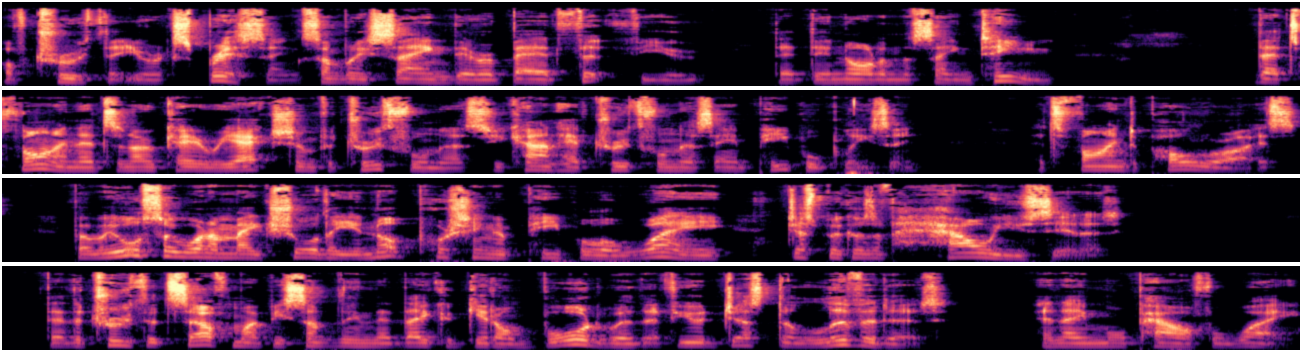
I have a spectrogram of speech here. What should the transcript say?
of truth that you're expressing. Somebody saying they're a bad fit for you, that they're not in the same team. That's fine, that's an okay reaction for truthfulness. You can't have truthfulness and people pleasing. It's fine to polarize. But we also want to make sure that you're not pushing people away just because of how you said it. That the truth itself might be something that they could get on board with if you had just delivered it in a more powerful way.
